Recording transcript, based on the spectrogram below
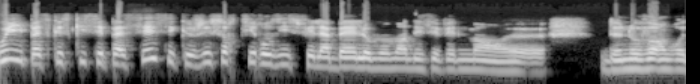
Oui, parce que ce qui s'est passé, c'est que j'ai sorti Rosis fait la belle au moment des événements euh, de novembre,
